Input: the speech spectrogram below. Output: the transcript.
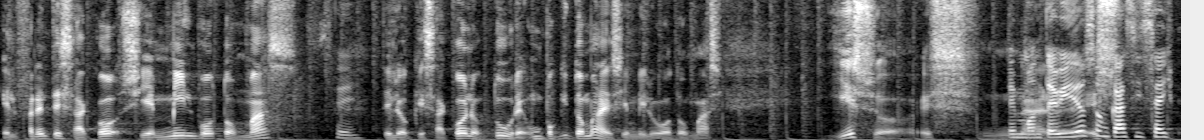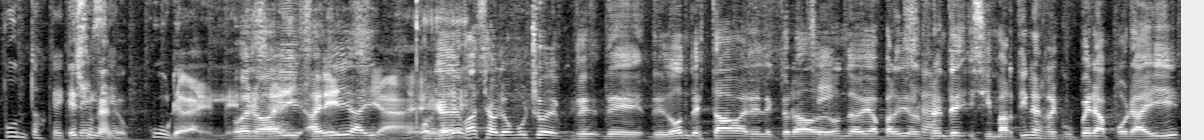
el frente sacó 100.000 votos más Sí. de lo que sacó en octubre, un poquito más de 100.000 votos más. Y eso es... En una- Montevideo son es- casi seis puntos que Es crece. una locura el, Bueno, esa ahí, ahí, ahí, diferencia, ¿eh? porque además se habló mucho de, de- de- de dónde estaba el electorado, Sí. de dónde había perdido el frente, y si Martínez recupera por ahí,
